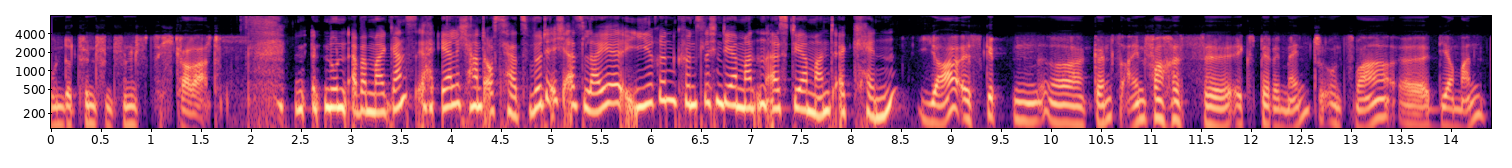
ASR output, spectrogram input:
155 Karat. Nun, aber mal ganz ehrlich Hand aufs Herz. Würde ich als Laie Ihren künstlichen Diamanten als Diamant erkennen? Ja, es gibt ein äh, ganz einfaches äh, Experiment und zwar äh, Diamant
